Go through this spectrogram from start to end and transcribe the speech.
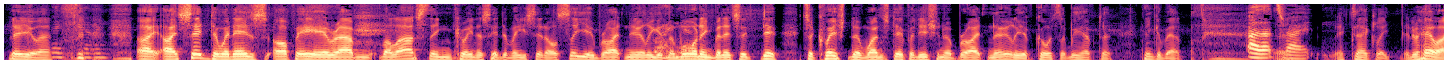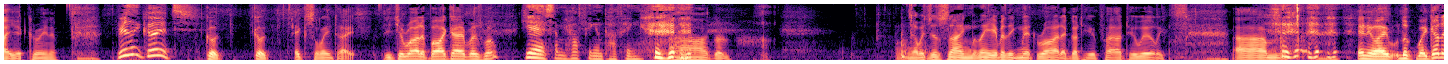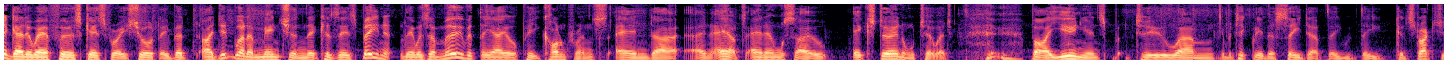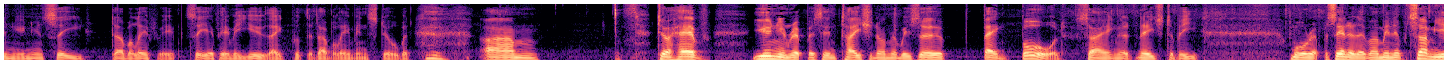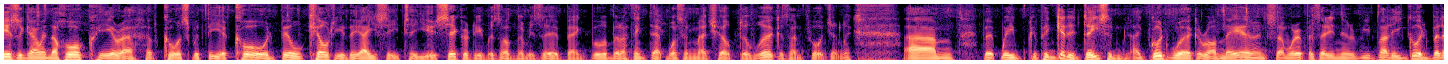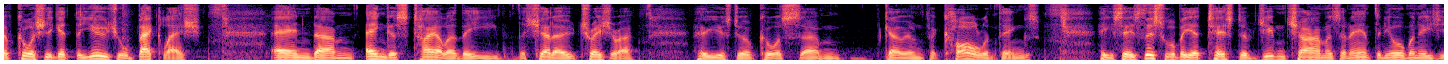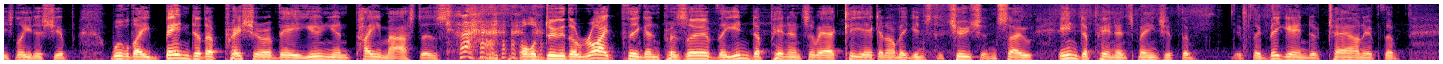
There you are. I? Thanks, Kevin. I, I said to Inez off air, um, the last thing Karina said to me, she said, I'll see you bright and early in the morning, but it's a, de- it's a question of one's definition of bright and early, of course, that we have to think about. Oh, that's right. Exactly. How are you, Karina? Really good. Good, good. Excellent. eh? Did you ride a bike over as well? Yes, I'm huffing and puffing. ah, good. I was just saying, me, everything went right. I got here far too early. Um, anyway, look, we're going to go to our first guest very shortly, but I did want to mention that because there's been there was a move at the ALP conference and uh, and out and also external to it by unions to um, particularly the C the the construction union C double F CFMEU they put the double M in still, but um, to have union representation on the Reserve Bank board, saying that it needs to be more representative. I mean, some years ago in the Hawke era, of course, with the Accord, Bill Kelty, the ACTU secretary, was on the Reserve Bank board, but I think that wasn't much help to workers, unfortunately. Um, but we, if we get a decent, a good worker on there and someone representing them, it would be bloody good. But of course, you get the usual backlash. And um, Angus Taylor, the, the shadow treasurer, who used to, of course, um, go in for coal and things. He says this will be a test of Jim Chalmers and Anthony Albanese's leadership. Will they bend to the pressure of their union paymasters or do the right thing and preserve the independence of our key economic institutions? So independence means if the if the big end of town, if the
